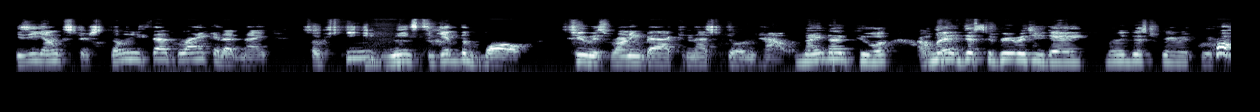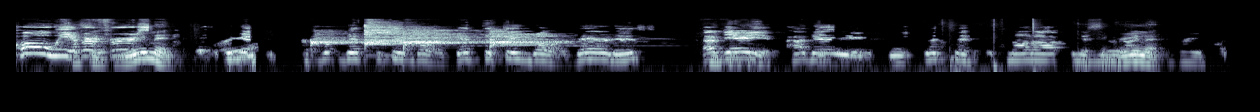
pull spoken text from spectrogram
He's a youngster. Still needs that blanket at night. So he needs to give the ball to his running back, and that's Jordan Howard. Night night Tua. I'm going to disagree with you, Danny. I'm going to disagree with you. Oh, we have our first. Disagreement. Get the thing going. Get the thing going. There it is. How dare you? How dare you? Listen, it's not often that you and I Disagreement. disagree, but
